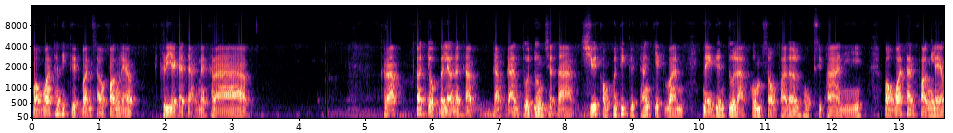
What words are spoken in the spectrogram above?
หวังว่าท่านที่เกิดวันเสาร์ฟังแล้ว เคลียร์กระจ่างนะครับ ครับก็จบไปแล้วนะครับ กับการตรวจดวงชะตาชีวิตของคนที่เกิดทั้ง 7 วัน ในเดือนตุลาคม 2565 นี้หวังว่าท่านฟังแล้ว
